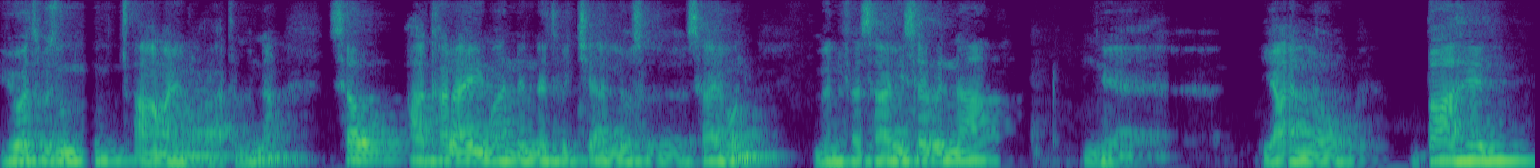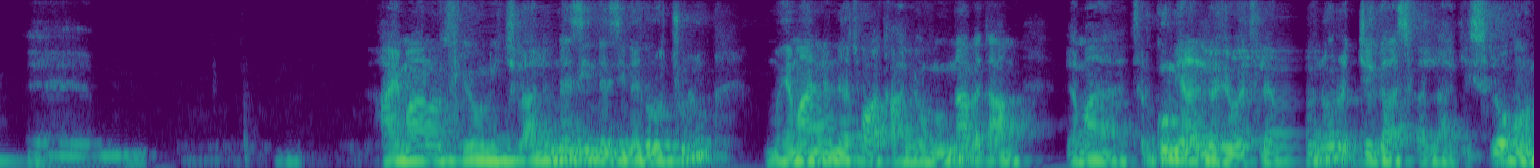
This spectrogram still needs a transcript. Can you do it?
ህይወት ብዙም ጣዕም አይኖራትም። እና ሰው አካላዊ ማንነት ብቻ ያለው ሳይሆን መንፈሳዊ ሰብና ያለው ባህል ሃይማኖት ሊሆኑ ይችላል። እነዚህ እነዚህ ነገሮች ሁሉ የማንነቱ አካል የሆኑ እና በጣም ትርጉም ያለው ህይወት ለመኖር እጅግ አስፈላጊ ስለሆኑ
